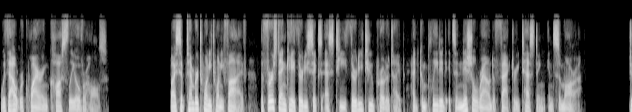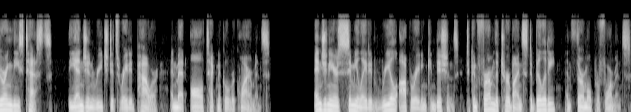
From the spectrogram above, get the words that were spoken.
without requiring costly overhauls. By September 2025, the first NK36ST32 prototype had completed its initial round of factory testing in Samara. During these tests, the engine reached its rated power and met all technical requirements. Engineers simulated real operating conditions to confirm the turbine's stability and thermal performance.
